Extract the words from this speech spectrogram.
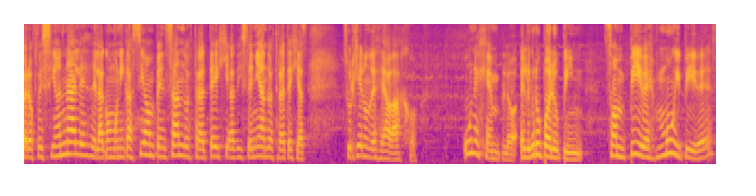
profesionales de la comunicación pensando estrategias, diseñando estrategias, surgieron desde abajo. Un ejemplo, el grupo Lupín. Son pibes, muy pibes,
